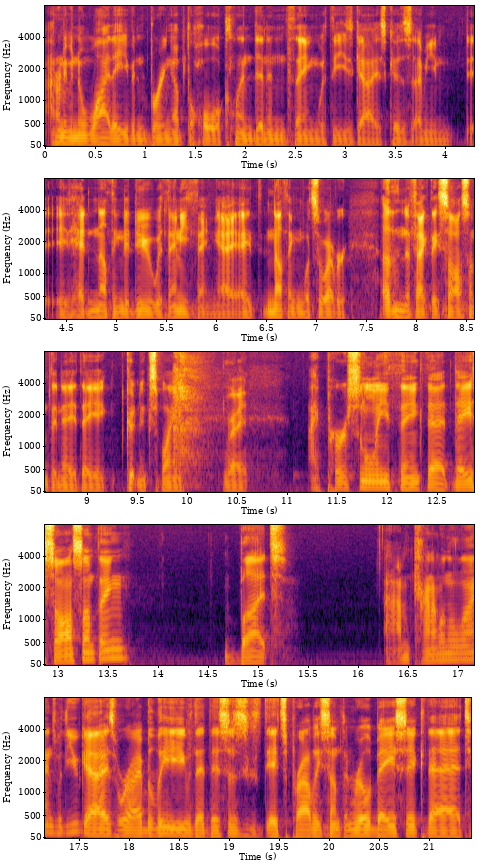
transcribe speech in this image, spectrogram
I don't even know why they even bring up the whole Clendenin thing with these guys because I mean it had nothing to do with anything, I, I, nothing whatsoever, other than the fact they saw something they, they couldn't explain. Right. I personally think that they saw something, but I'm kind of on the lines with you guys where I believe that this is it's probably something real basic that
